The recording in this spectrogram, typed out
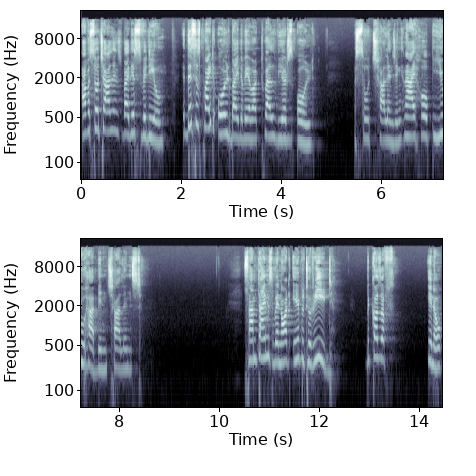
I was so challenged by this video. This is quite old, by the way, about 12 years old. So challenging, and I hope you have been challenged. Sometimes we're not able to read because of, you know,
